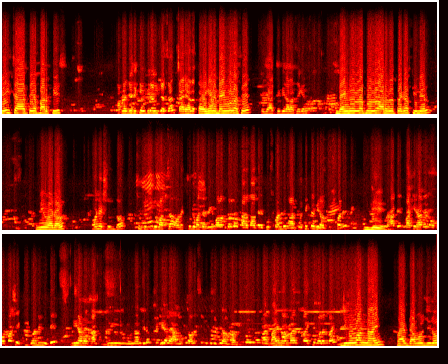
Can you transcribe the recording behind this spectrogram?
মিক্স চার টাকা পার পিস আপনারা যদি কেউ বিড়াল নিতে চান চার হাজার টাকা। এখানে বেঙ্গল আছে। এই যে আটটি বিড়াল আছে এখানে। বেঙ্গল আপনার হলো আট হাজার টাকা ফিমেল নিউ অ্যাডাল্ট অনেক সুন্দর ছোট ছোট বাচ্চা অনেক ছোট বাচ্চা থেকে পালন করবে তারা তাদের পুষ পান্ডে আর প্রত্যেকটা বিড়াল পুষ হাতে বাকির হাটের অপর পাশে একটি গলির মধ্যে বিড়ালের হাট আমি নাম দিলাম সেই বিড়ালের হাট মধ্যে অনেক সুন্দর বিড়াল পাবে আর ভাই নাম্বার একটু বলেন ভাই zero one nine five double zero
